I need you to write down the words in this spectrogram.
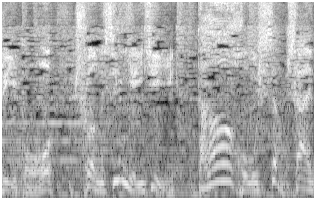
李博创新演绎打虎上山，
